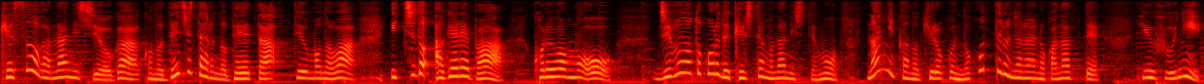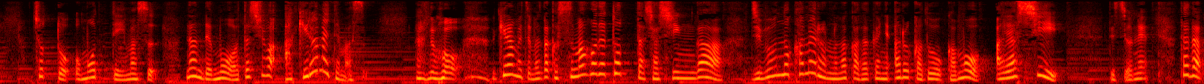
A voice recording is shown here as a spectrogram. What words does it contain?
消そうが何しようがこのデジタルのデータというものは一度上げればこれはもう自分のところで消しても何しても何かの記録に残ってるんじゃないのかなっていうふうにちょっと思っています。なんでもう私は諦めてます。あの諦めてます。だからスマホで撮った写真が自分のカメラの中だけにあるかどうかも怪しいですよねただ、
